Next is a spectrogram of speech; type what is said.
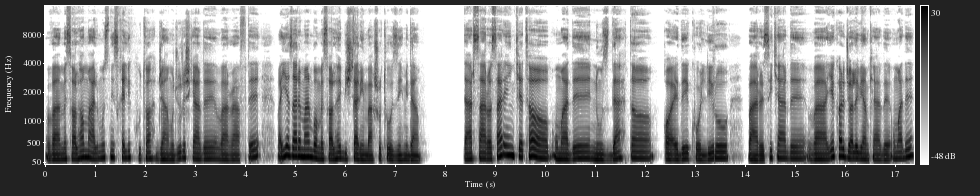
و مثالها ملموس نیست خیلی کوتاه جمع و جورش کرده و رفته و یه ذره من با مثالهای بیشتر این بخش رو توضیح میدم. در سراسر این کتاب اومده 19 تا قاعده کلی رو بررسی کرده و یه کار جالبی هم کرده. اومده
